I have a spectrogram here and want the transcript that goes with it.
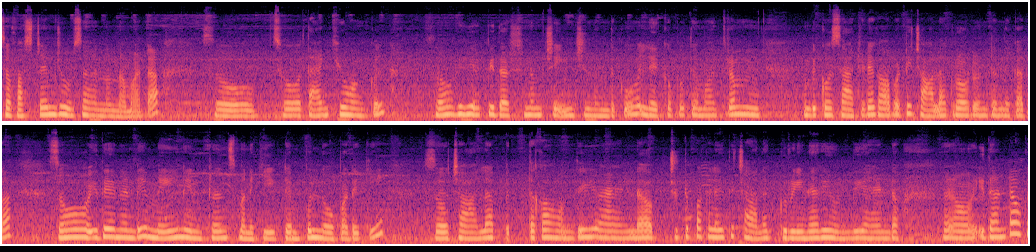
సో ఫస్ట్ టైం చూసాను అన్నమాట. So so thank you uncle. So VIP దర్శనం చేయించినందుకు లేకపోతే మాత్రం బికాజ్ సాటర్డే కాబట్టి చాలా క్రౌడ్ ఉంటుంది కదా. సో ఇదేనండి మెయిన్ ఎంట్రన్స్ మనకి టెంపుల్ లోపలికి. సో చాలా పెద్దగా ఉంది అండ్ చుట్టుపక్కల అయితే చాలా గ్రీనరీ ఉంది అండ్ ఇదంటే ఒక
